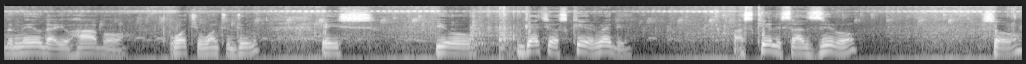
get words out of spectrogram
the male that you have or what you want to do is you get your scale ready. Our scale is at zero, so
